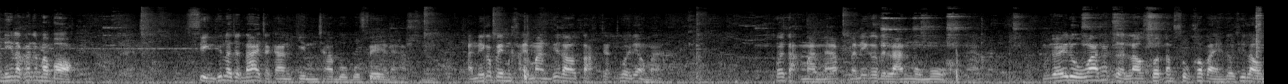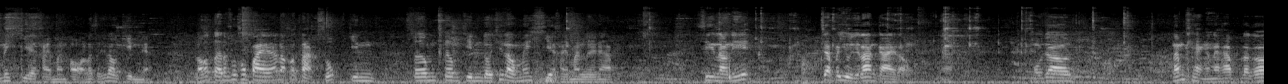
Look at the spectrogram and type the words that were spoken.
วันนี้เราก็จะมาบอกสิ่งที่เราจะได้จากการกินชาบูบุฟเฟ่นะครับนี่อันนี้ก็เป็นไขมันที่เราตักจากถ้วยนี้ออกมาถ้วยตักมันนะครับและนี่ก็เป็นร้านโมโม่นะครับผมจะให้ดูว่าถ้าเกิดเราซดน้ำซุปเข้าไป โดยที่เราไม่เคลียร์ไขมันออกแล้วจากที่เรากินเนี่ย เราก็เติมน้ำซุปเข้าไปแล้วเราก็ตักซุปกินเติมเติมกินโดยที่เราไม่เคลียร์ไขมันเลยนะครับ สิ่งเหล่านี้จะไปอยู่ในร่างกายเรานะผมจะเอาน้ำแข็งนะครับ แล้วก็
